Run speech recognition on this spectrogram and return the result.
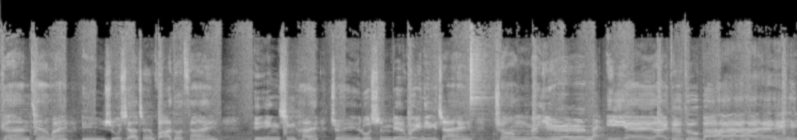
看天外云树下春花多彩，平行海坠落身边为你摘，成每一日每一夜爱的独白。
